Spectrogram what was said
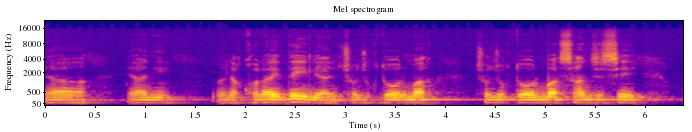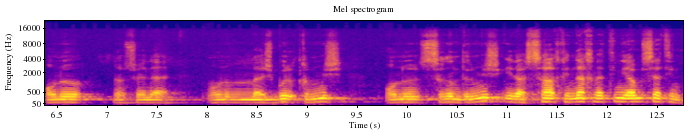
ya yani öyle kolay değil yani çocuk doğurmak, çocuk doğurma sancısı onu nasıl söyle onu mecbur kılmış onu sığındırmış ila saki nahletin yabisetin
